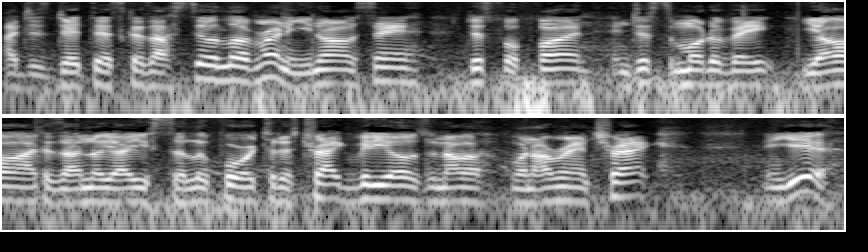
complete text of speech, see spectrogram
I just did this because I still love running, you know what I'm saying? Just for fun and just to motivate y'all because I know y'all used to look forward to the track videos when I, when I ran track. And yeah,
